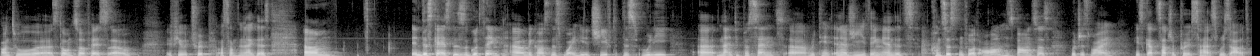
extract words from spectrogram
onto a stone surface if you trip or something like this. Um, in this case, this is a good thing uh, because this way he achieved this really 90% uh, uh, retained energy thing and it's consistent throughout all his bounces, which is why he's got such a precise result.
